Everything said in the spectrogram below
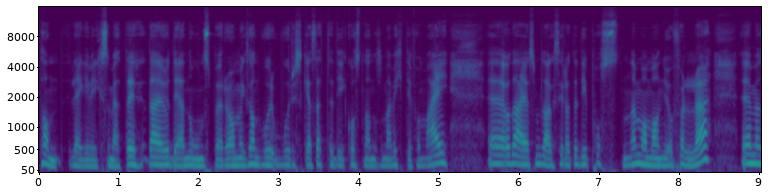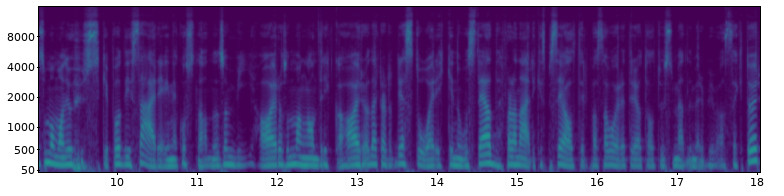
tannlegevirksomheter. Det er jo det noen spør om. Hvor, hvor, skal jeg sette de kostnadene som er viktige for meg? Eh, og det er jo som Dag sier at De postene må man jo følge, eh, men så må man jo huske på de særegne kostnadene som vi har, og som mange andre ikke har. Og Det er klart at det står ikke noe sted, for den er ikke spesialtilpassa våre 3500 medlemmer i privat sektor.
